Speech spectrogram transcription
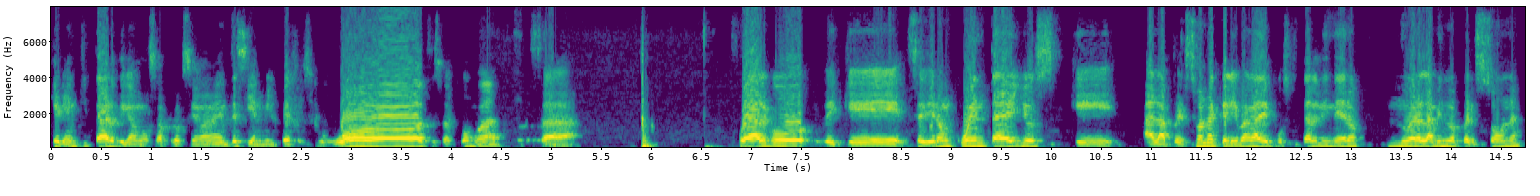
querían quitar, digamos, aproximadamente 100 mil pesos. ¿What? O sea, ¿cómo? O sea, fue algo de que se dieron cuenta ellos que a la persona que le iban a depositar el dinero no era la misma persona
